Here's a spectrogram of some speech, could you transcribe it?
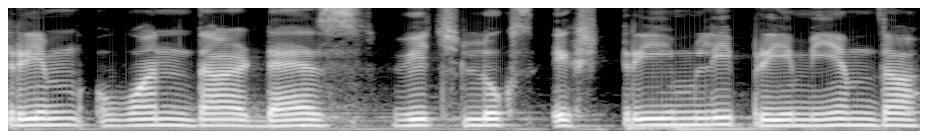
trim one the dash which looks extremely premium. The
